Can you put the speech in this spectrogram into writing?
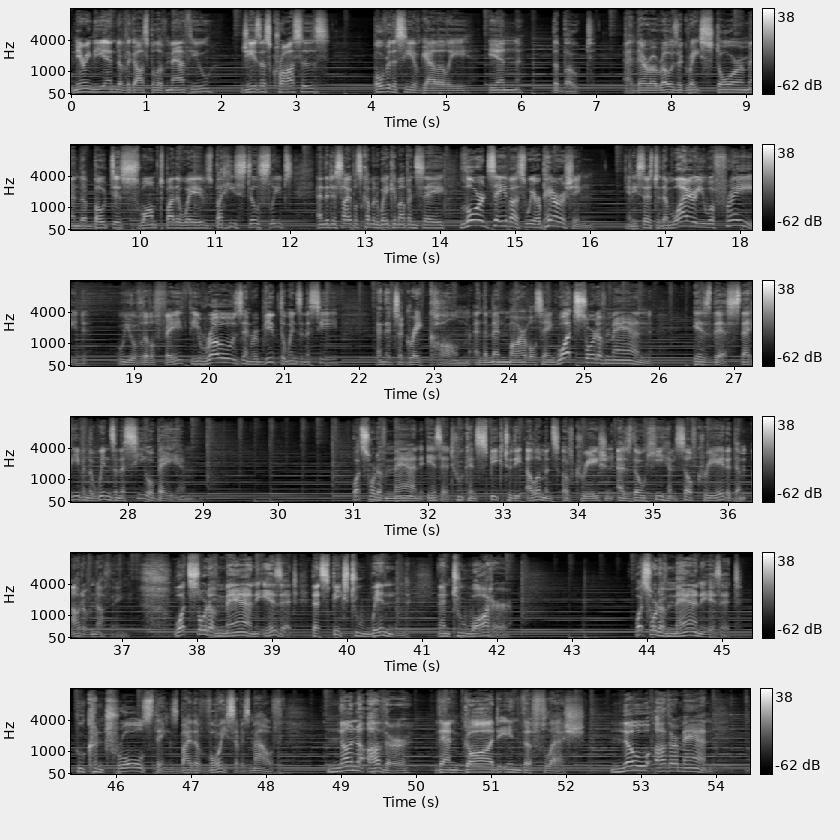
Nearing the end of the Gospel of Matthew, Jesus crosses over the Sea of Galilee in the boat. And there arose a great storm, and the boat is swamped by the waves, but he still sleeps. And the disciples come and wake him up and say, Lord, save us, we are perishing. And he says to them, Why are you afraid, O you of little faith? He rose and rebuked the winds and the sea, and it's a great calm. And the men marvel, saying, What sort of man is this, that even the winds and the sea obey him? What sort of man is it who can speak to the elements of creation as though he himself created them out of nothing? What sort of man is it that speaks to wind and to water? What sort of man is it who controls things by the voice of his mouth? None other than God in the flesh. No other man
